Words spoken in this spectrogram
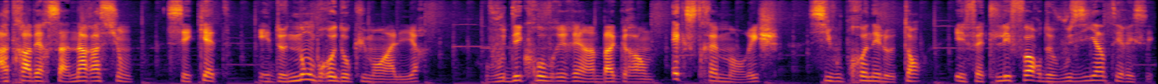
À travers sa narration, ses quêtes et de nombreux documents à lire, vous découvrirez un background extrêmement riche si vous prenez le temps et faites l'effort de vous y intéresser.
